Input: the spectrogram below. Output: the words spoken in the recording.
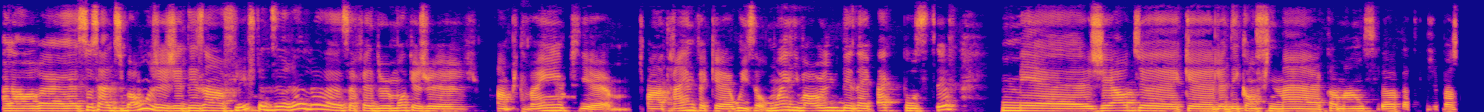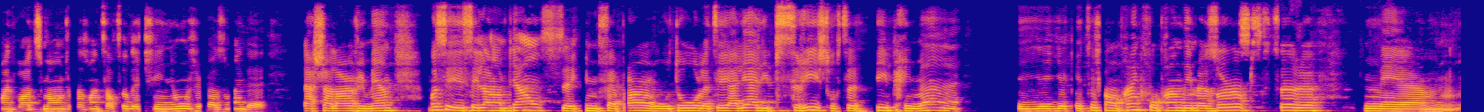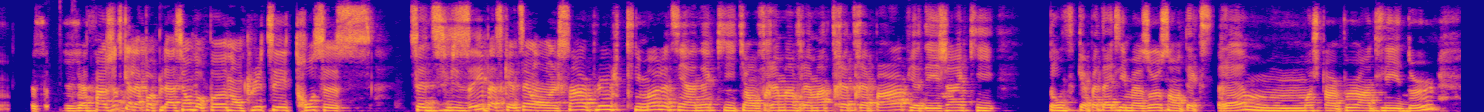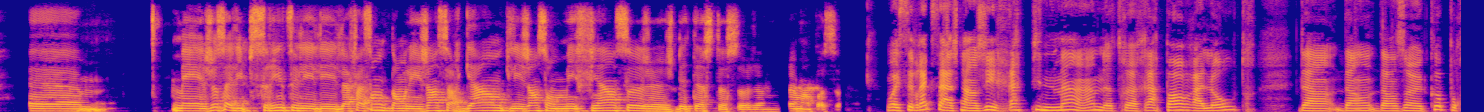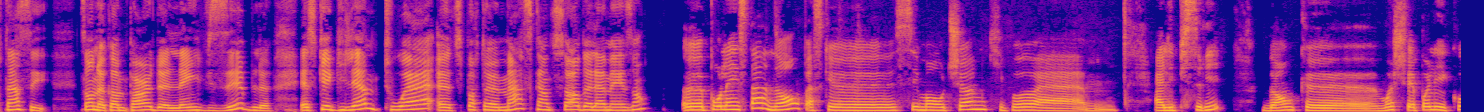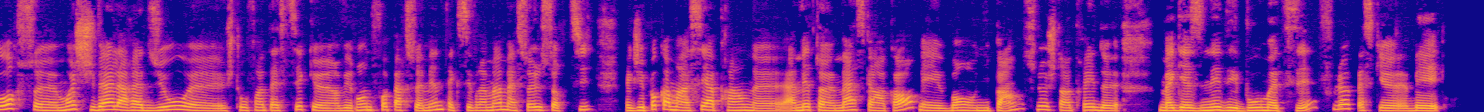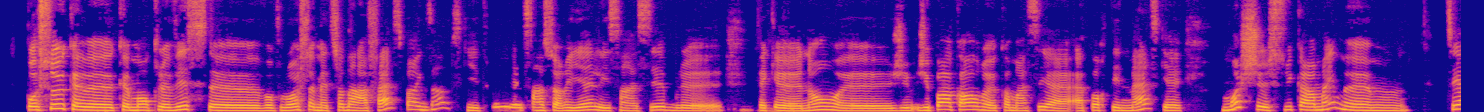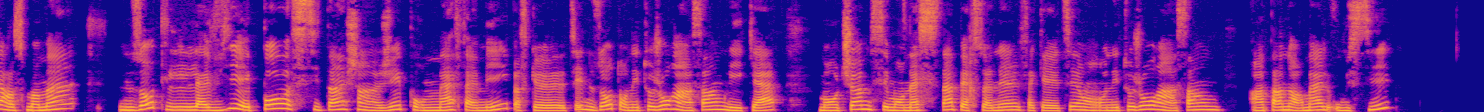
Alors, ça, ça a du bon. J'ai désenflé, je te dirais. Là. Ça fait deux mois que je, je prends plus de vin, puis je m'entraîne. Fait que oui, au moins, il va avoir eu des impacts positifs. Mais euh, j'ai hâte que le déconfinement commence là, parce que j'ai besoin de voir du monde, j'ai besoin de sortir de chez nous, j'ai besoin de la chaleur humaine. Moi, c'est, c'est l'ambiance qui me fait peur autour. Là. aller à l'épicerie, je trouve ça déprimant. Il y a, je comprends qu'il faut prendre des mesures tout ça, là, mais euh, j'espère juste que la population va pas non plus trop se, se diviser parce que on le sent un peu le climat. Il y en a qui, qui ont vraiment, vraiment très, très peur, puis il y a des gens qui trouve que peut-être les mesures sont extrêmes. Moi, je suis un peu entre les deux. Euh, mais juste à l'épicerie, la façon dont les gens se regardent, les gens sont méfiants, ça, je, déteste ça. J'aime vraiment pas ça. Oui, c'est vrai que ça a changé rapidement hein, notre rapport à l'autre dans, dans, dans un cas. Pourtant, c'est on a comme peur de l'invisible. Est-ce que Guylaine, toi, euh, tu portes un masque quand tu sors de la maison? Euh, pour l'instant, non, parce que c'est mon chum qui va à, à l'épicerie. Donc, euh, moi, je fais pas les courses. Euh, moi, je vais à la radio. je trouve fantastique environ une fois par semaine. Fait que c'est vraiment ma seule sortie. Fait que j'ai pas commencé à prendre, à mettre un masque encore, mais bon, on y pense. Là, je suis en train de magasiner des beaux motifs là, parce que ben pas sûr que, que mon Clovis euh, va vouloir se mettre ça dans la face, par exemple, ce qui est très sensoriel et sensible. Fait que non, euh, j'ai pas encore euh, commencé à, porter de masque. Moi, je suis quand même, euh, tu sais, en ce moment, nous autres, la vie est pas si tant changée pour ma famille parce que, tu sais, nous autres, on est toujours ensemble, les quatre. Mon chum, c'est mon assistant personnel. Fait que, tu sais, on est toujours ensemble en temps normal aussi.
